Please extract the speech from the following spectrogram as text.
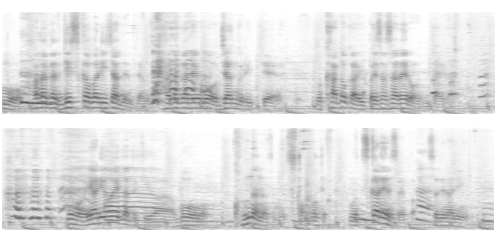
もう裸でディスカバリーチャンネルみたいな。裸でもうジャングル行って もう蚊とかいっぱい刺されろみたいな。でもやり終えた時は もうこんななんですよもうストーンって。もう疲れるんですよやっはい。ぱそれなりに。うんうんうん。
